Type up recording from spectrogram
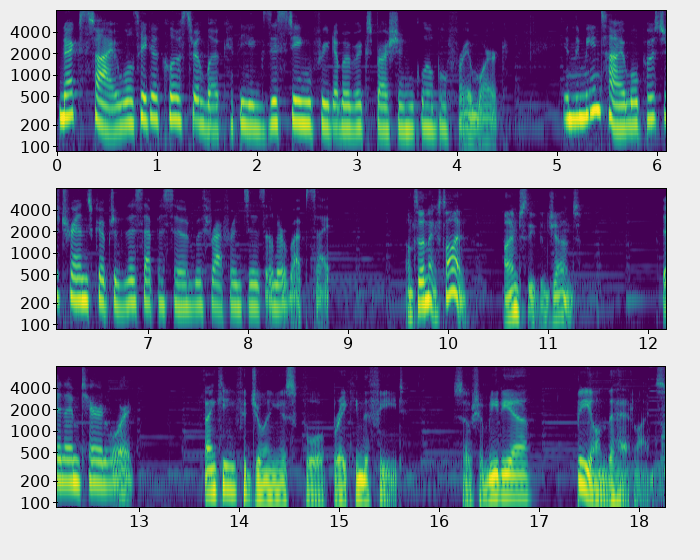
next time we'll take a closer look at the existing freedom of expression global framework. In the meantime, we'll post a transcript of this episode with references on our website. Until next time, I'm Stephen Jones. And I'm Taryn Ward. Thank you for joining us for Breaking the Feed, social media beyond the headlines.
